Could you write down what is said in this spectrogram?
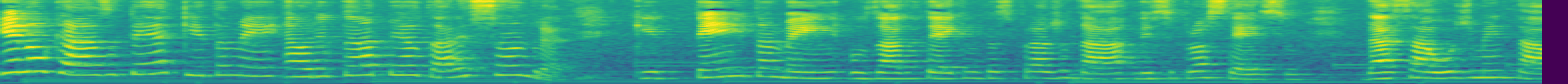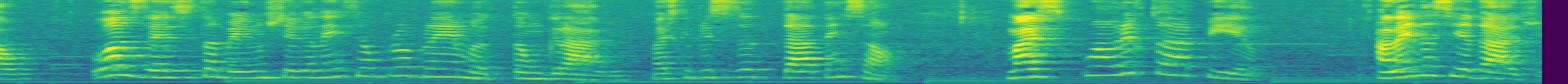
E no caso tem aqui também a auriculoterapeuta Alessandra, que tem também usado técnicas para ajudar nesse processo da saúde mental. Ou às vezes também não chega nem a ser um problema tão grave, mas que precisa dar atenção. Mas com a auriculoterapia, além da ansiedade,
